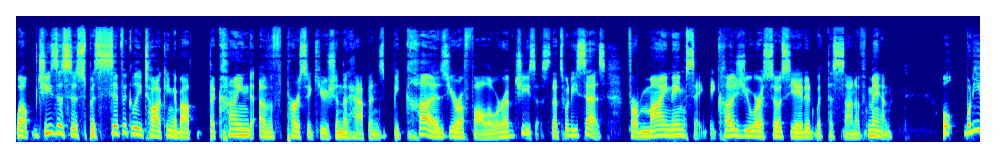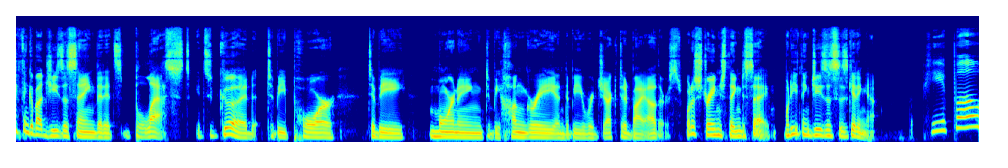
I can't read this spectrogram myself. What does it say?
Well, Jesus is specifically talking about the kind of persecution that happens because you're a follower of Jesus. That's what he says. For my namesake, because you are associated with the Son of Man. Well, what do you think about Jesus saying that it's blessed, it's good to be poor, to be mourning, to be hungry, and to be rejected by others? What a strange thing to say. What do you think Jesus is getting at? People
